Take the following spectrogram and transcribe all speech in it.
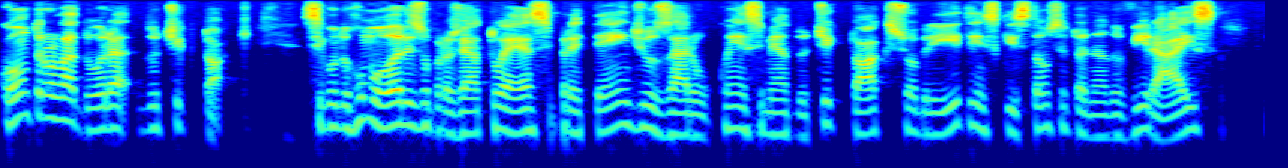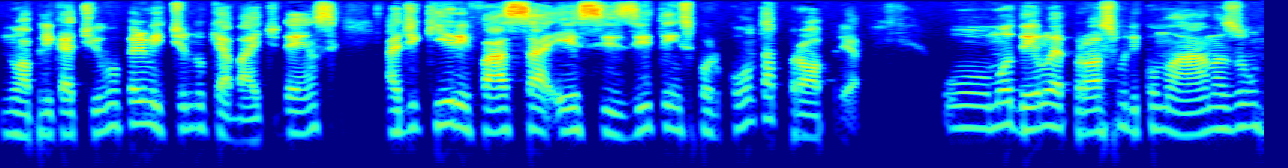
controladora do TikTok. Segundo rumores, o projeto S pretende usar o conhecimento do TikTok sobre itens que estão se tornando virais no aplicativo, permitindo que a ByteDance adquira e faça esses itens por conta própria. O modelo é próximo de como a Amazon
